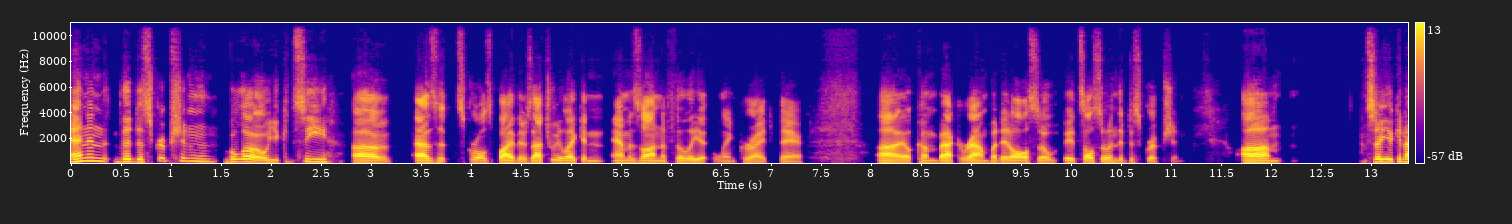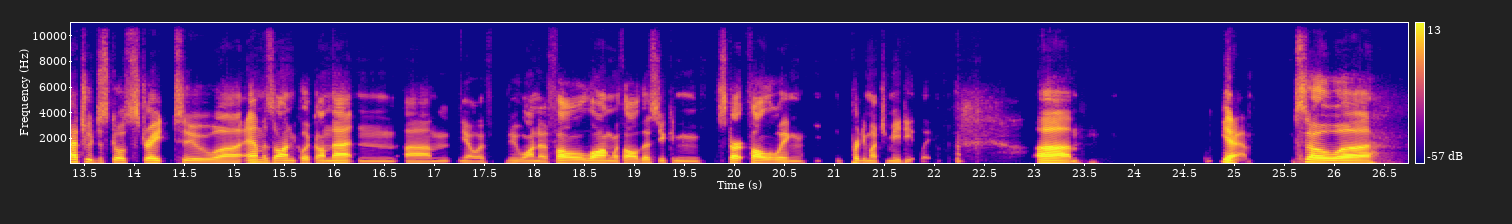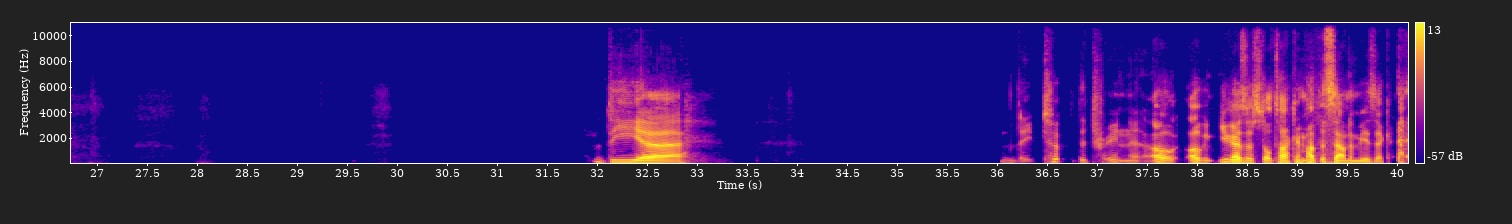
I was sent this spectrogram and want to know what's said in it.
and in the description below, you can see uh, as it scrolls by, there's actually like an Amazon affiliate link right there. Uh, it'll come back around, but it also it's also in the description. Um, so you can actually just go straight to uh, Amazon, click on that, and um, you know if you want to follow along with all this, you can start following pretty much immediately. Um, yeah. So uh, the uh, they took the train. Oh, oh, you guys are still talking about the sound of music.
